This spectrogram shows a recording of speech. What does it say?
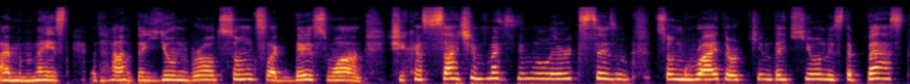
I'm amazed at how the Yoon wrote songs like this one. She has such amazing lyricism. Songwriter Kim Dae-hyun is the best.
